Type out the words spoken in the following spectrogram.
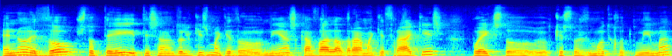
ενώ εδώ στο ΤΕΗ της Ανατολικής Μακεδονίας, Καβάλα, Δράμα και Θράκης, που έχει στο, και στο Δημότυχο Τμήμα,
